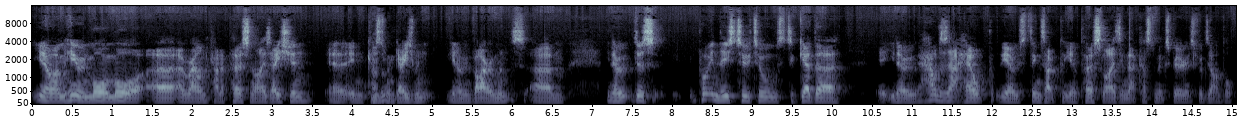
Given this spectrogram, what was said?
you know I'm hearing more and more uh, around kind of personalization uh, in customer mm-hmm. engagement, you know, environments. Um, you know, does putting these two tools together, you know, how does that help? You know, things like you know personalizing that customer experience, for example.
